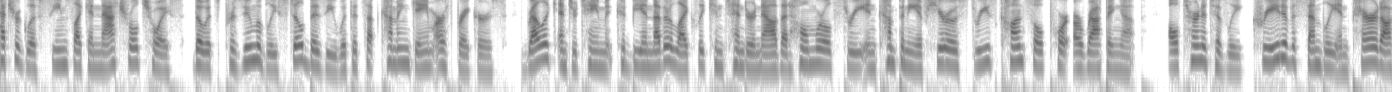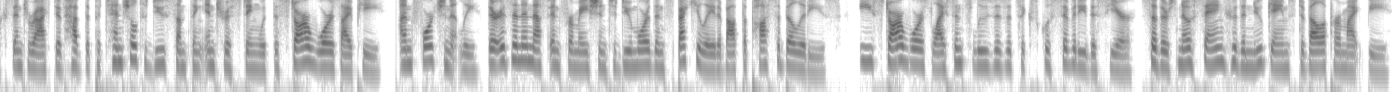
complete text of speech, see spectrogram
Petroglyph seems like a natural choice, though it's presumably still busy with its upcoming game Earthbreakers. Relic Entertainment could be another likely contender now that Homeworld 3 and Company of Heroes 3's console port are wrapping up. Alternatively, Creative Assembly and Paradox Interactive have the potential to do something interesting with the Star Wars IP. Unfortunately, there isn't enough information to do more than speculate about the possibilities. E Star Wars license loses its exclusivity this year, so there's no saying who the new game's developer might be.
